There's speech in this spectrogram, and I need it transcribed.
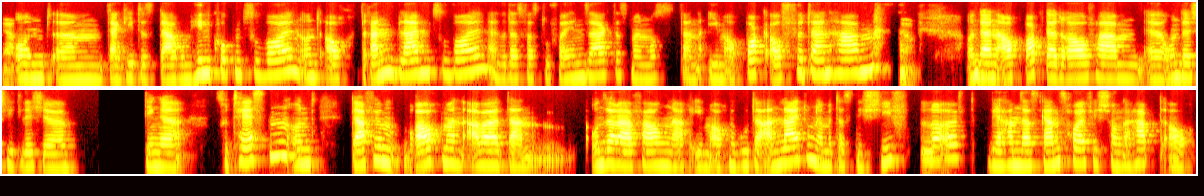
Ja. Und ähm, da geht es darum, hingucken zu wollen und auch dranbleiben zu wollen. Also das, was du vorhin sagtest, man muss dann eben auch Bock auf Füttern haben ja. und dann auch Bock darauf haben, äh, unterschiedliche Dinge zu testen. Und dafür braucht man aber dann unserer Erfahrung nach eben auch eine gute Anleitung, damit das nicht schief läuft. Wir haben das ganz häufig schon gehabt, auch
